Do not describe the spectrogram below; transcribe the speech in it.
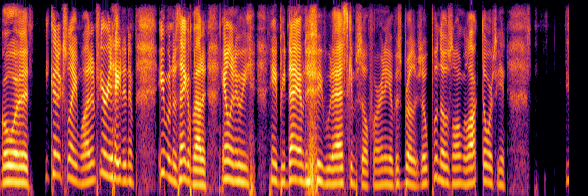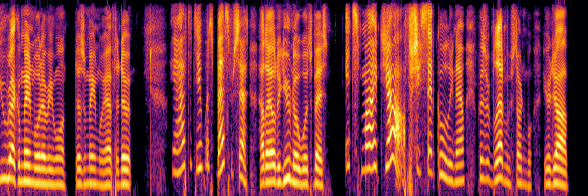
Go ahead. He couldn't explain why it infuriated him, even to think about it. He only knew he, he'd be damned if he would ask himself or any of his brothers. Open those long locked doors again. You recommend whatever you want. Doesn't mean we have to do it. You have to do what's best for Seth. How the hell do you know what's best? It's my job, she said coolly now, because her blood was starting to boil. Your job.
